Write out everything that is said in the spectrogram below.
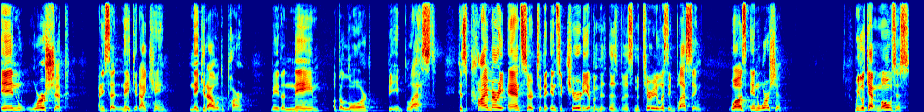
in worship. And he said, Naked I came, naked I will depart. May the name of the Lord be blessed. His primary answer to the insecurity of his materialistic blessing was in worship. We look at Moses,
